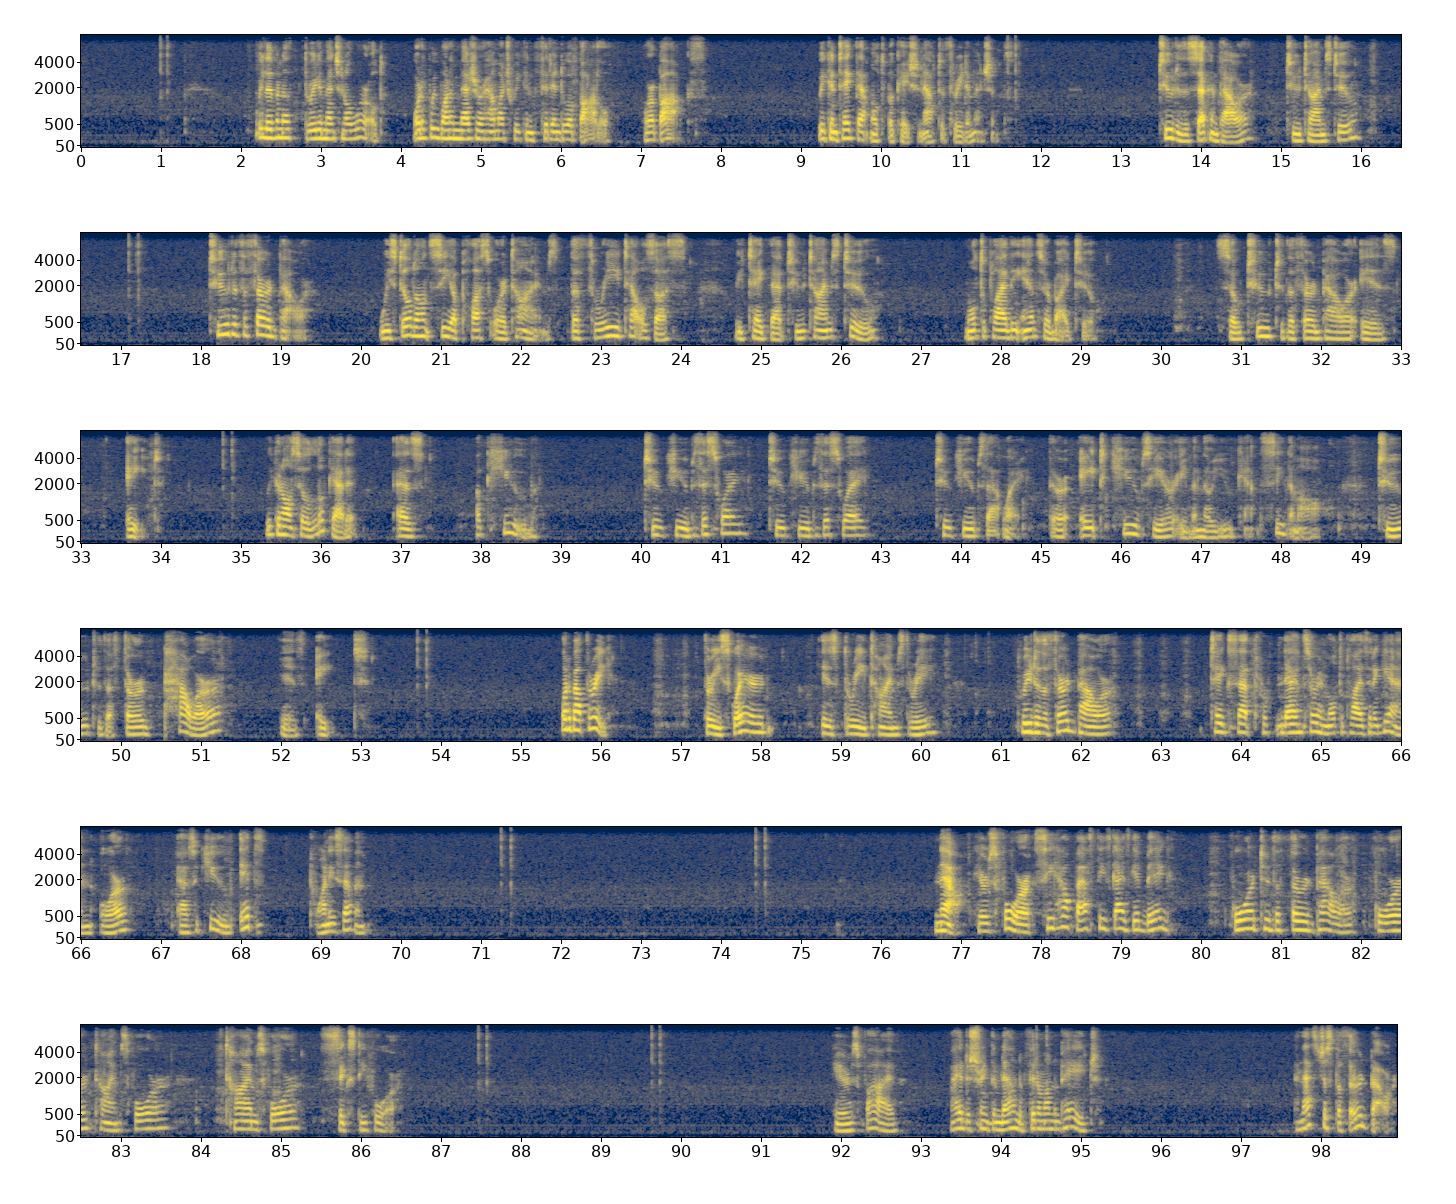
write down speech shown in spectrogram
We live in a three-dimensional world. What if we want to measure how much we can fit into a bottle or a box? We can take that multiplication out to three dimensions. 2 to the second power, 2 times 2. 2 to the third power. We still don't see a plus or a times. The 3 tells us we take that 2 times 2, multiply the answer by 2. So 2 to the third power is 8. We can also look at it as a cube. Two cubes this way, two cubes this way, two cubes that way. There are eight cubes here, even though you can't see them all. 2 to the third power is 8. What about 3? 3 squared is 3 times 3. 3 to the third power takes that answer and multiplies it again, or as a cube, it's 27. Now, here's 4. See how fast these guys get big? 4 to the third power. 4 times 4 times 4, 64. Here's 5. I had to shrink them down to fit them on the page. And that's just the third power.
